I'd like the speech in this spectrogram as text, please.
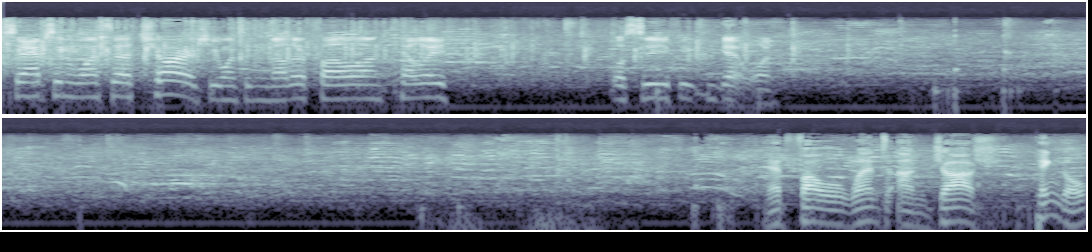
Sampson wants that charge. He wants another foul on Kelly. We'll see if he can get one. That foul went on Josh Pingle.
